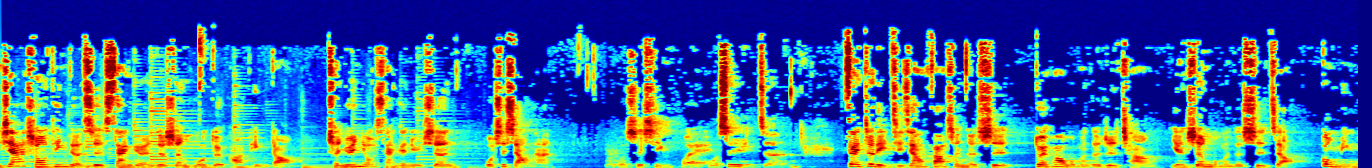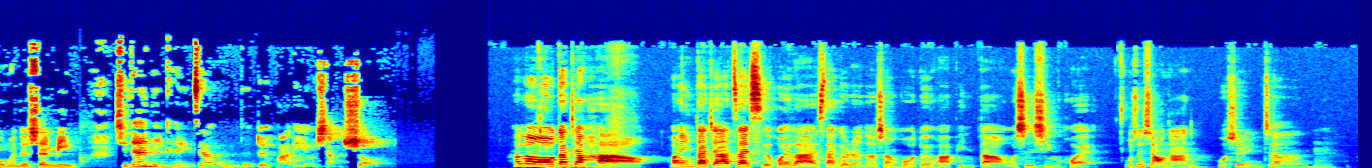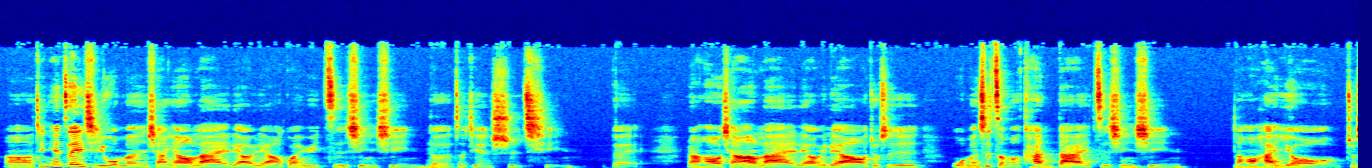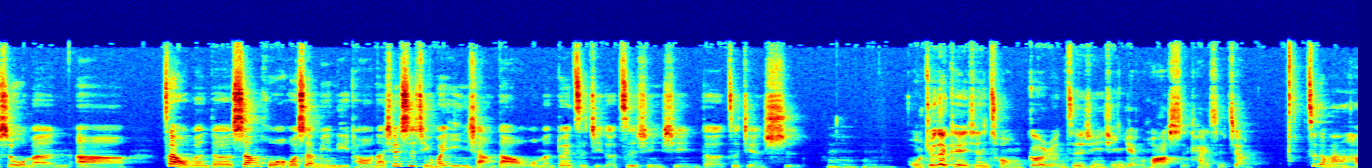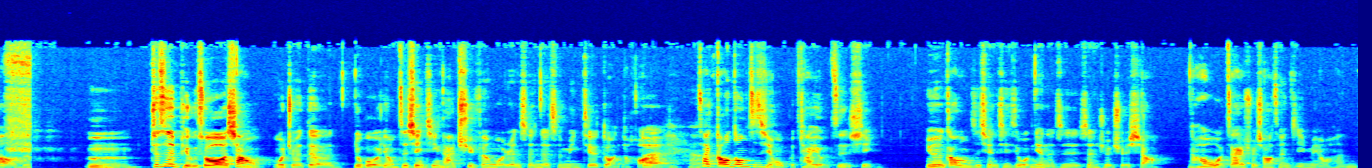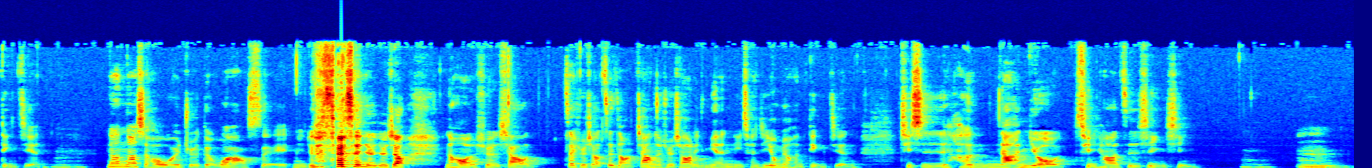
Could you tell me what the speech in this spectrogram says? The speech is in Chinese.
你现在收听的是三个人的生活对话频道，成员有三个女生，我是小南，我是新慧，我是允珍。在这里即将发生的事对话我们的日常，延伸我们的视角，共鸣我们的生命。期待你可以在我们的对话里有享受。Hello，大家好，欢迎大家再次回来三个人的生活对话频道，我是新慧。我是小南，我是允珍。嗯，呃，今天这一集我们想要来聊一聊关于自信心的这件事情，对，然后想要来聊一聊，就是我们是怎么看待自信心，然后还有就是我们啊、呃在我们的生活或生命里头，哪些事情会影响到我们对自己的自信心的这件事？嗯嗯。我觉得可以先从个人自信心演化史开始讲。这个蛮好的，嗯，就是比如说，像我觉得，如果我用自信心来区分我人生的生命阶段的话，对，在高中之前我不太有自信，因为高中之前其实我念的是升学学校，然后我在学校成绩没有很顶尖，嗯，那那时候我会觉得，哇塞，你就是 在升学学校，然后学校在学校这种这样的学校里面，你成绩又没有很顶尖，其实很难有其他自信心。嗯，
